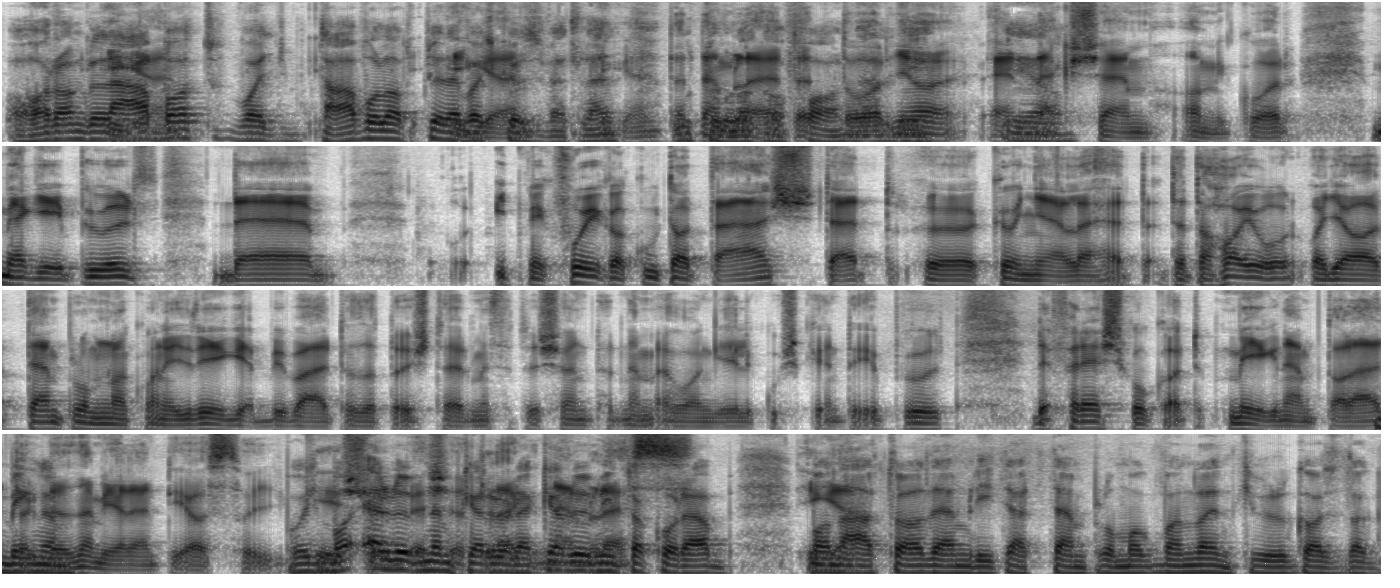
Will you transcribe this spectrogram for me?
a haranglábat, igen. vagy távolabb tőle, igen. vagy közvetlen igen. Tehát nem lehetett a fal tornya, ennek igen. sem, amikor megépült, de itt még folyik a kutatás, tehát ö, könnyen lehet. Tehát a hajó, vagy a templomnak van egy régebbi változata is természetesen, tehát nem evangélikusként épült, de freskokat még nem találtak, még nem, de ez nem jelenti azt, hogy, hogy előbb nem kerülnek elő, mint a korábban általad említett templomokban, rendkívül gazdag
